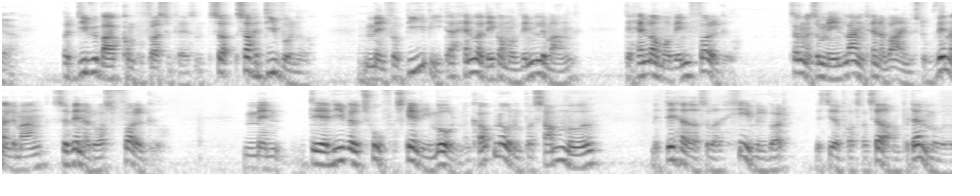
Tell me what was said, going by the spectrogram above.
ja, Og de vil bare komme på førstepladsen. Så, så har de vundet. Men for Bibi, der handler det ikke om at vinde Le Mans. Det handler om at vinde folket. Så kan man så mene langt hen ad vejen, hvis du vinder Le Mans, så vinder du også folket. Men det er alligevel to forskellige mål. Man kan opnå dem på samme måde. Men det havde altså været helt vildt godt, hvis de havde portrætteret ham på den måde.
